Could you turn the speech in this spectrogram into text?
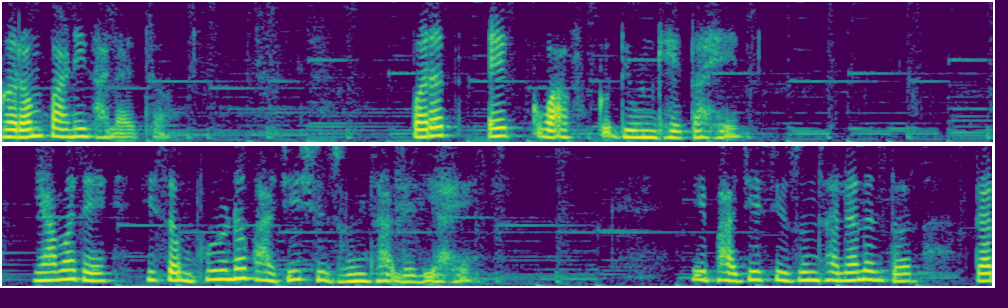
गरम पाणी घालायचं. परत एक वाफ देऊन घेत आहे. यामध्ये ही संपूर्ण भाजी शिजवून झालेली आहे. ही भाजी शिजून झाल्यानंतर त्यात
